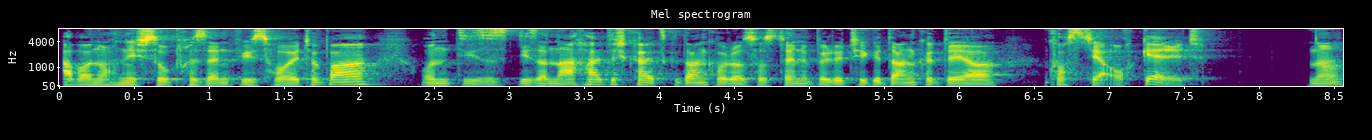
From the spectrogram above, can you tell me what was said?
aber noch nicht so präsent, wie es heute war. Und dieses, dieser Nachhaltigkeitsgedanke oder Sustainability-Gedanke, der kostet ja auch Geld. Ne?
